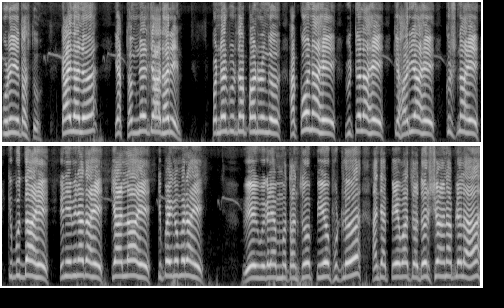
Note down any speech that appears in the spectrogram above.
पुढे येत असतो. काय झालं? या थमनेलच्या आधारे पंढरपूरचा पांडुरंग हा कोण आहे? विठ्ठल आहे की हरी आहे? कृष्ण आहे की बुद्ध आहे? की नेमिनाथ आहे की अल्लाह आहे की पैगंबर आहे? वेगवेगळ्या मतांचं पेव फुटलं आणि त्या पेवाचं दर्शन आपल्याला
